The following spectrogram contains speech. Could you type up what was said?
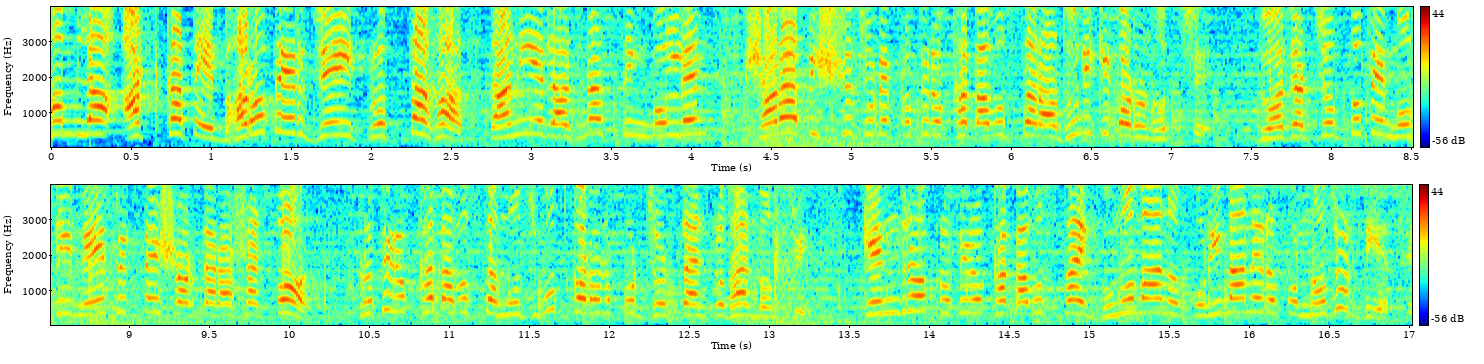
হামলা আটকাতে ভারতের যেই প্রত্যাঘাত, তা নিয়ে রাজনাথ সিং বললেন, সারা বিশ্ব জুড়ে প্রতিরক্ষা ব্যবস্থার আধুনিকীকরণ হচ্ছে। দু হাজার চোদ্দতে মোদীর নেতৃত্বে সরকার আসার পর প্রতিরক্ষা ব্যবস্থা মজবুত করার উপর জোর দেন প্রধানমন্ত্রী। কেন্দ্র প্রতিরক্ষা ব্যবস্থায় গুণমান ও পরিমাণের ওপর নজর দিয়েছে।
